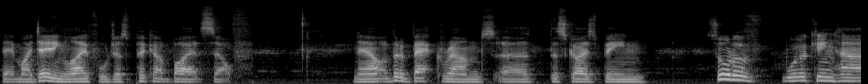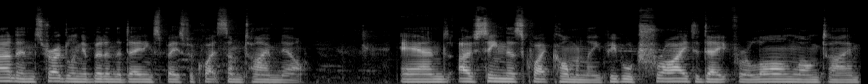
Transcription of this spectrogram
that my dating life will just pick up by itself? Now, a bit of background uh, this guy's been sort of working hard and struggling a bit in the dating space for quite some time now. And I've seen this quite commonly. People try to date for a long, long time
